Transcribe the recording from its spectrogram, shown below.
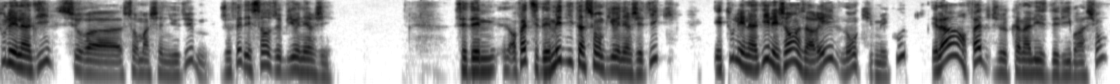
tous les lundis sur euh, sur ma chaîne YouTube. Je fais des séances de bioénergie. C'est des, en fait, c'est des méditations bioénergétiques et tous les lundis, les gens arrivent, donc ils m'écoutent. Et là, en fait, je canalise des vibrations.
